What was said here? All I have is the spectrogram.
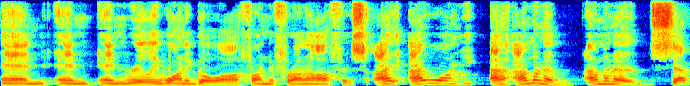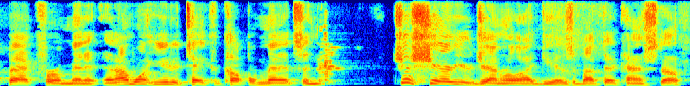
and and and really want to go off on the front office. I I want I, I'm gonna I'm gonna step back for a minute and I want you to take a couple minutes and just share your general ideas about that kind of stuff.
